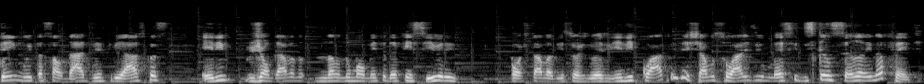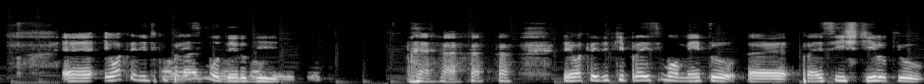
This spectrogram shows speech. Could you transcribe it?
têm muitas saudades, entre aspas, ele jogava no, no, momento defensivo, ele postava ali suas duas linhas de quatro e deixava o Soares e o Messi descansando ali na frente. É, eu acredito que para esse modelo de. eu acredito que para esse momento, é, para esse estilo que o,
